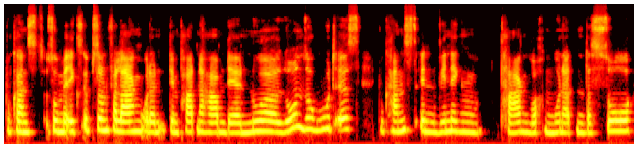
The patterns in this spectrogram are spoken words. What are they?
du kannst Summe XY verlangen oder den Partner haben, der nur so und so gut ist, du kannst in wenigen Tagen, Wochen, Monaten das so,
